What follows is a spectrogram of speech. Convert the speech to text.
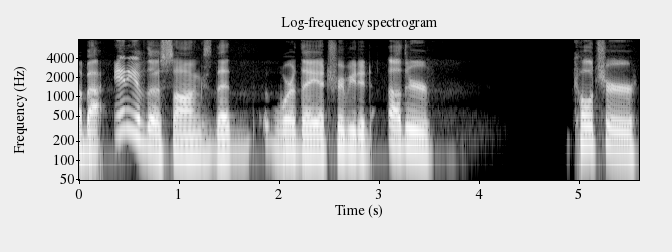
about any of those songs that where they attributed other culture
